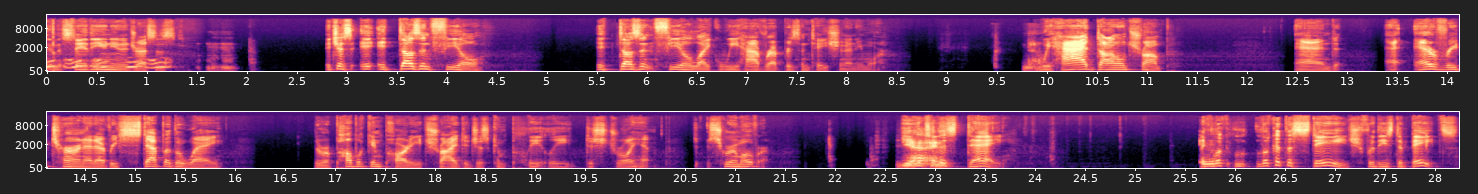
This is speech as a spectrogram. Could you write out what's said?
in the State of the Union addresses. Mm-hmm. It just it, it doesn't feel it doesn't feel like we have representation anymore. No. We had Donald Trump, and at every turn, at every step of the way, the Republican Party tried to just completely destroy him, screw him over. Yeah, Even to and- this day. Like, look look at the stage for these debates.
